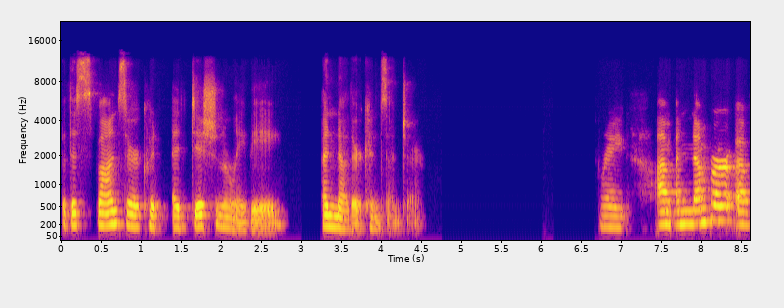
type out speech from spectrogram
but the sponsor could additionally be another consenter. Great. Um, a number of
